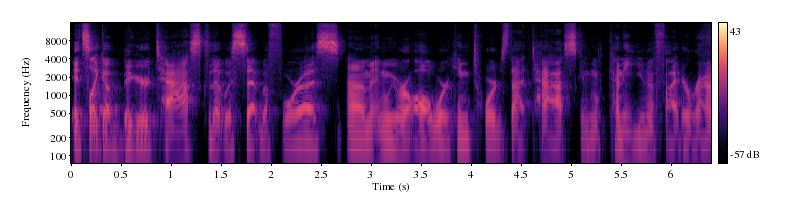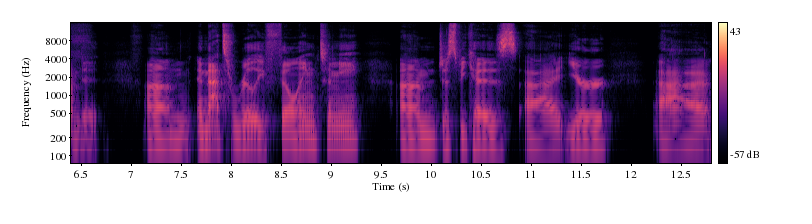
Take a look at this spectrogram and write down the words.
it's like a bigger task that was set before us, um, and we were all working towards that task and kind of unified around it. And that's really filling to me, um, just because uh, you're uh,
